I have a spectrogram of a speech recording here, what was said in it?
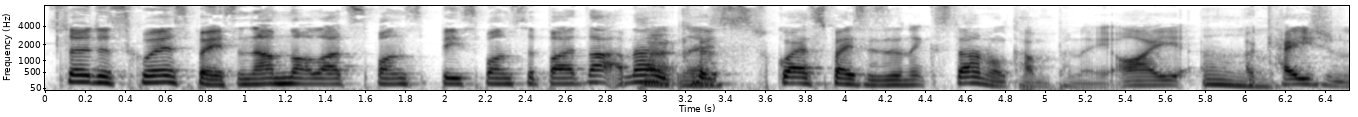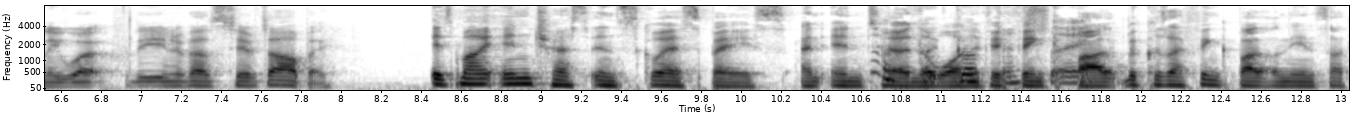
So does Squarespace, and I'm not allowed to sponsor, be sponsored by that. No, Apparently. because Squarespace is an external company. I occasionally work for the University of Derby. Is my interest in Squarespace an internal Oh, for one if you think sake. about it? Because I think about it on the inside.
